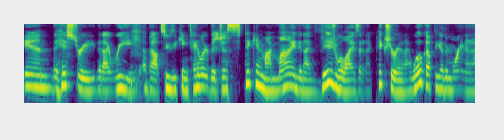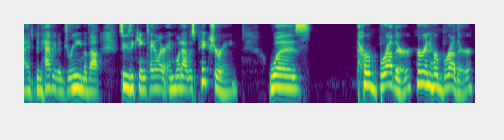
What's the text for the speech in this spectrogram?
in the history that I read about Susie King Taylor that just stick in my mind, and I visualize it and I picture it. And I woke up the other morning and I had been having a dream about Susie King Taylor, and what I was picturing was her brother, her and her brother,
